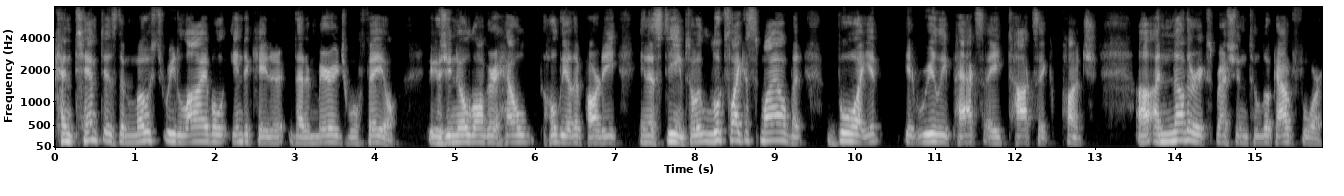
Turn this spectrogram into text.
Contempt is the most reliable indicator that a marriage will fail because you no longer held, hold the other party in esteem. So it looks like a smile, but boy, it it really packs a toxic punch. Uh, another expression to look out for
